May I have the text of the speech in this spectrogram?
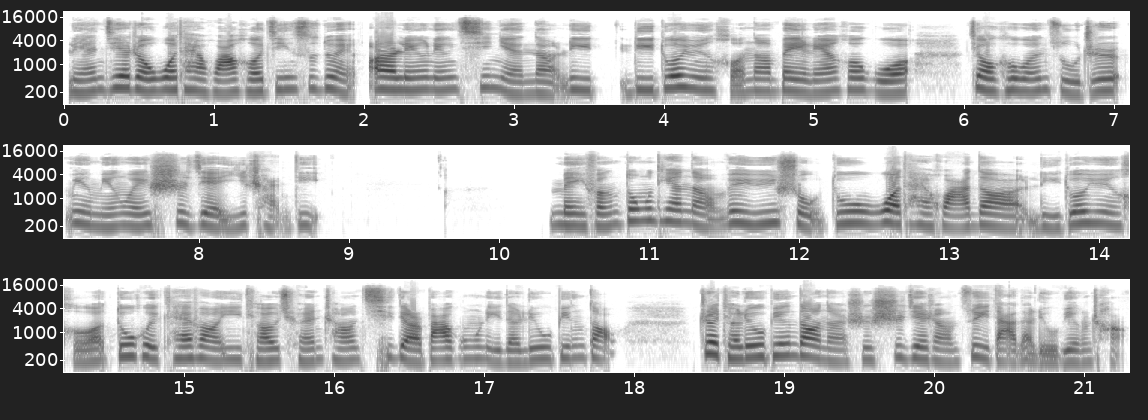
连接着渥太华和金斯顿。二零零七年呢，里里多运河呢被联合国教科文组织命名为世界遗产地。每逢冬天呢，位于首都渥太华的里多运河都会开放一条全长七点八公里的溜冰道。这条溜冰道呢是世界上最大的溜冰场。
